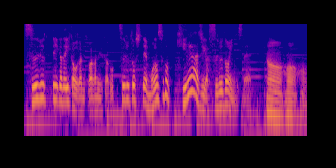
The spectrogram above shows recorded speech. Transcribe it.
ツールって言い方いいかわかんわかんないですが、ツールとしてものすごく切れ味が鋭いんですね。ああ、は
